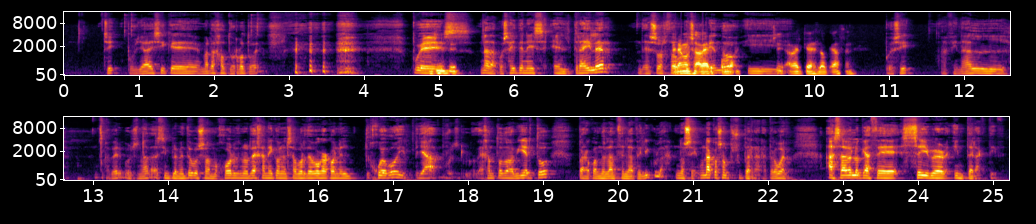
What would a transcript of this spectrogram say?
Sí, pues ya ahí sí que me has dejado todo roto, ¿eh? pues nada, pues ahí tenéis el tráiler de esos zombies a ver y... a ver qué es lo que hacen. Pues sí, al final a ver, pues nada, simplemente pues a lo mejor nos dejan ahí con el sabor de boca con el juego y ya pues lo dejan todo abierto para cuando lancen la película. No sé, una cosa súper rara, pero bueno, a saber lo que hace Saber Interactive.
